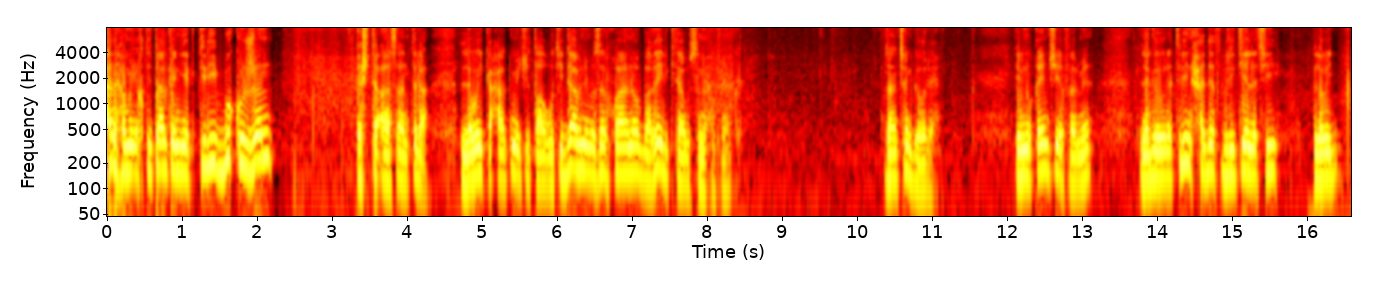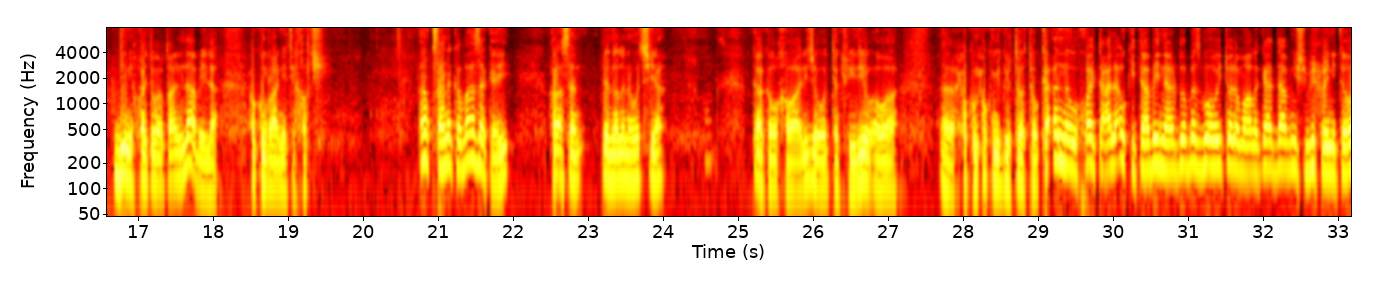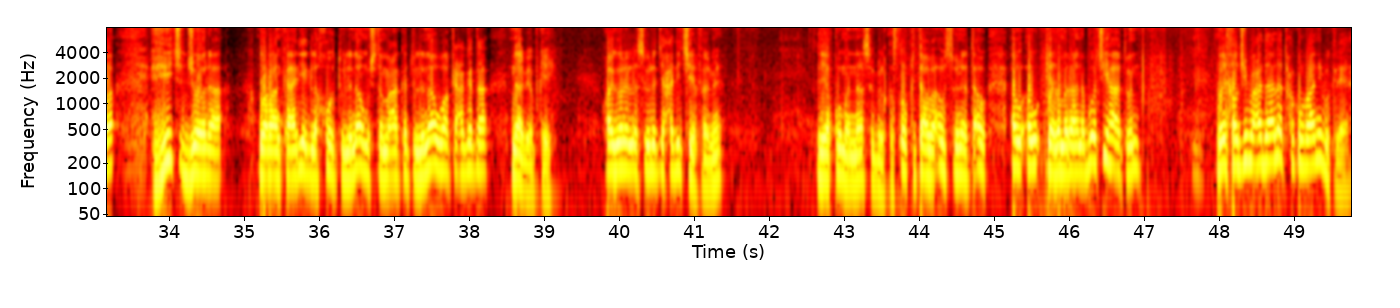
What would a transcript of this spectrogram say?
هەر هەموو ئەختیتالکەن یەکتری بکوژن ئێشتا ئاسانترە لەوەی کە حاکمێکی تاغوتی دابنێ بەسەر خوانەوە بە غیری کتاب و سنە حکمێک زان چەند گەورەیە ابن قیم چیە فەرمێ لە گەورەترین حەدەث بریتە لە چی لەوەی دینی خخوایتە بەڕتاالی لابێ لە حکوم ڕانیەتی خەڵکی ئەم قسانە کە بازەکەی ڕاستەن پێ دەڵێنەوە چییە؟ کاکەەوە خەواریجەوە تەکفیری و ئەوە حکم حکمی گرتوتەوە کە ئەنەوە خی تعالا ئەو کتابی نردووە بەس بۆ ئەوەی تۆ لە ماڵەکە دابنیشی بخوێنیتەوە هیچ جۆرە گۆڕانکاریەک لە خۆت و لە ناو مشتتەماکەت و لە ناو واقعەکەدا نابێ بکەیت خی گەورە لە سوورەتی حەدی چیە فەرمێ لیقوم الناس بالقسط ئەو کتابە ئەو سونەتە ئەو ئەو ئەو پێغەمەرانە بۆچی هاتون وی خەڵکی بە عدالت حکمڕانی بکرێ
